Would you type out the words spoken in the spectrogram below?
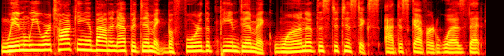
when we were talking about an epidemic before the pandemic, one of the statistics I discovered was that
